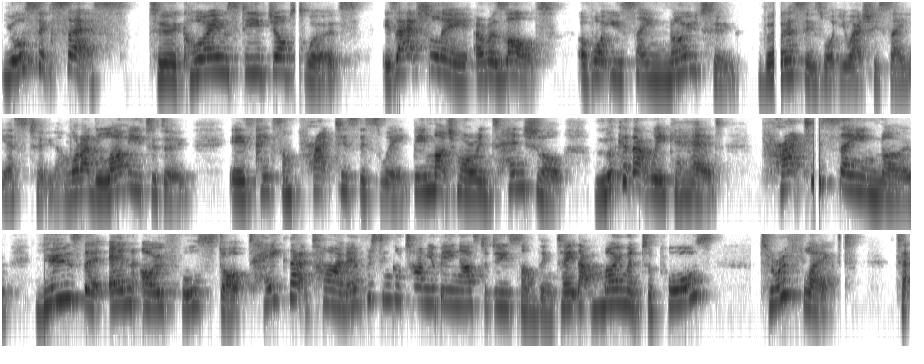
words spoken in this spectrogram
your success, to coin Steve Jobs' words, is actually a result of what you say no to versus what you actually say yes to. And what I'd love you to do is take some practice this week, be much more intentional, look at that week ahead. Practice saying no. Use the NO full stop. Take that time every single time you're being asked to do something. Take that moment to pause, to reflect, to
